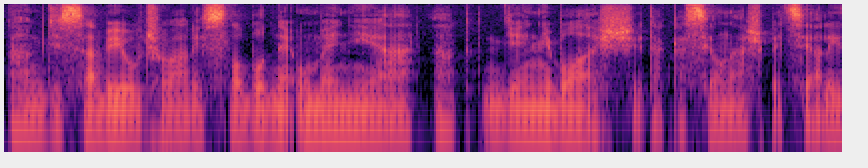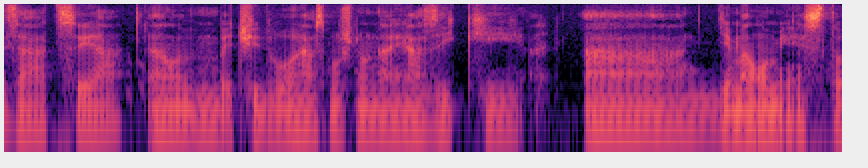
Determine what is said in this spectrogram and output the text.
kde sa vyučovali slobodné umenia, kde nebola ešte taká silná špecializácia, ale väčší dôraz možno na jazyky a kde, malo miesto,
